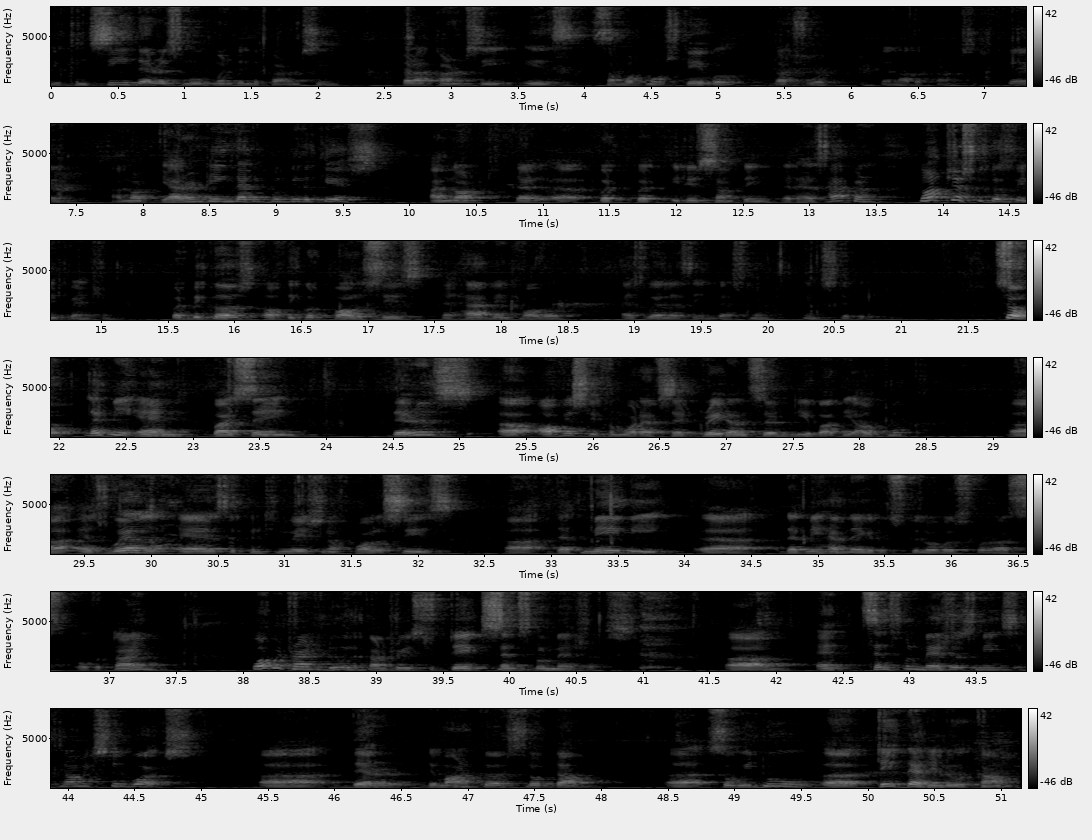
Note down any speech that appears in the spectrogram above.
You can see there is movement in the currency, but our currency is somewhat more stable, touch wood, than other currencies today. I'm not guaranteeing that it will be the case. I'm not that, uh, but but it is something that has happened, not just because of intervention, but because of the good policies that have been followed, as well as the investment in stability. So let me end by saying there is uh, obviously, from what I've said, great uncertainty about the outlook, uh, as well as the continuation of policies uh, that may be uh, that may have negative spillovers for us over time. What we're trying to do in the country is to take sensible measures, um, and sensible measures means economics still works. Uh, their demand curve slowed down, uh, so we do take that into account.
